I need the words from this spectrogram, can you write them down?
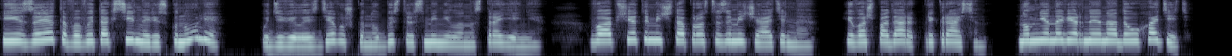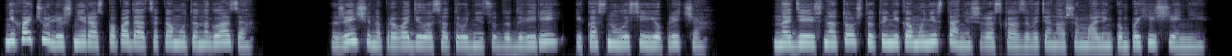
«И из-за этого вы так сильно рискнули?» — удивилась девушка, но быстро сменила настроение. «Вообще-то мечта просто замечательная, и ваш подарок прекрасен. Но мне, наверное, надо уходить. Не хочу лишний раз попадаться кому-то на глаза». Женщина проводила сотрудницу до дверей и коснулась ее плеча. «Надеюсь на то, что ты никому не станешь рассказывать о нашем маленьком похищении.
